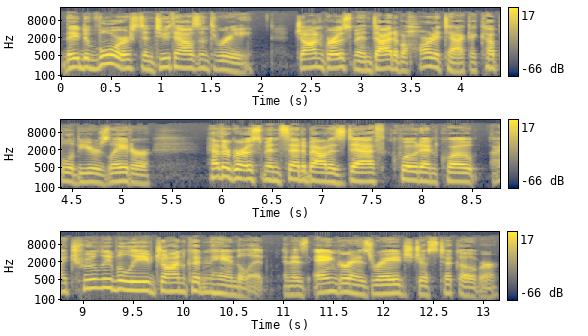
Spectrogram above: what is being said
They divorced in 2003. John Grossman died of a heart attack a couple of years later, Heather Grossman said about his death, quote unquote, I truly believe John couldn't handle it, and his anger and his rage just took over.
